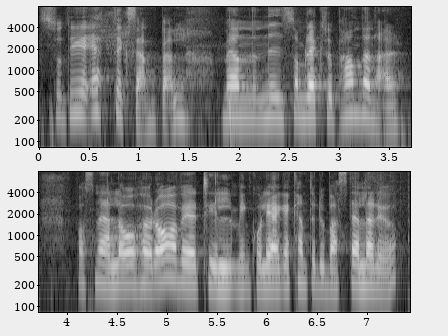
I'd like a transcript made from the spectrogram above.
Så det är ett exempel. Men ni som räckt upp handen här, var snälla och hör av er till min kollega. Kan inte du bara ställa dig upp?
